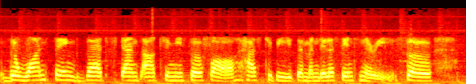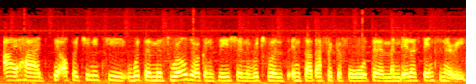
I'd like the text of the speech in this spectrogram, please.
the one thing that stands out to me so far has to be the Mandela Centenary. So I had the opportunity with the Miss World organization, which was in South Africa for the Mandela Centenary,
